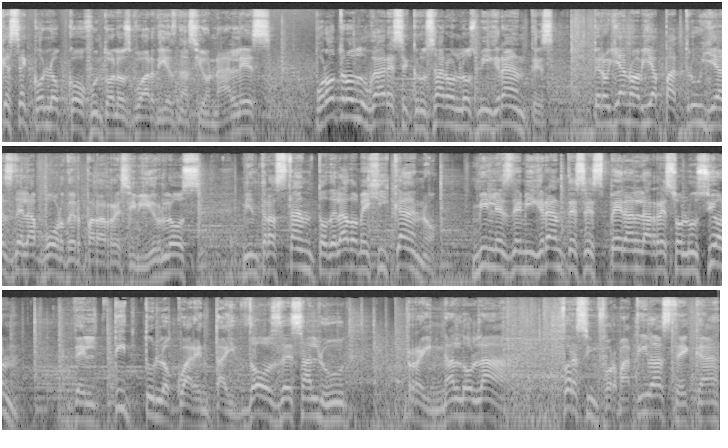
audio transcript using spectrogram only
que se colocó junto a los guardias nacionales. Por otros lugares se cruzaron los migrantes, pero ya no había patrullas de la border para recibirlos. Mientras tanto, del lado mexicano, miles de migrantes esperan la resolución del título 42 de salud. Reinaldo La, Fuerza Informativa Azteca.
